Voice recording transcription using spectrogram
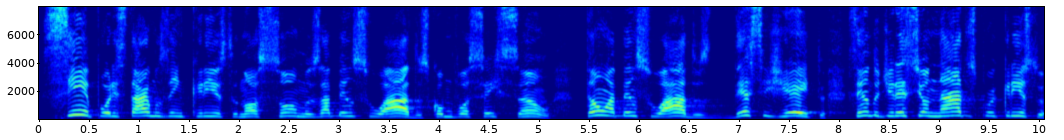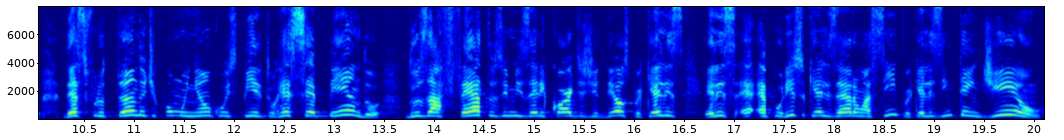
se por estarmos em Cristo nós somos abençoados como vocês são, tão abençoados desse jeito, sendo direcionados por Cristo, desfrutando de comunhão com o Espírito, recebendo dos afetos e misericórdias de Deus, porque eles, eles é, é por isso que eles eram assim, porque eles entendiam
